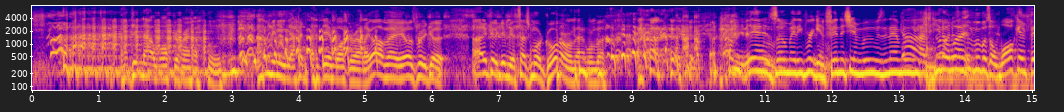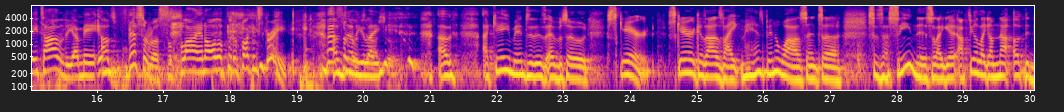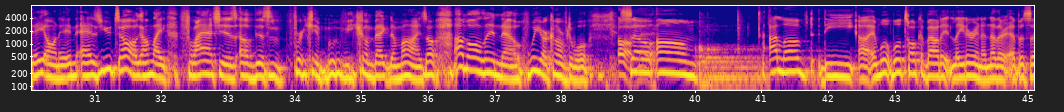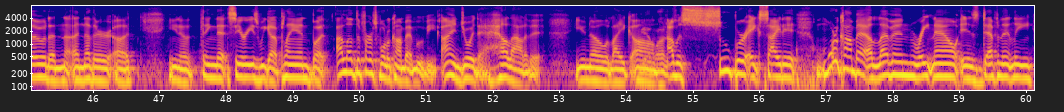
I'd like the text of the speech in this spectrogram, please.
I did not walk around. I mean, I, I did walk around like, oh man, it was pretty good. Uh, I could have given me a touch more gore on that one, but I mean, this They had movie- so many freaking finishing moves in that movie. God, you no, know this what? it was a walking fatality. I mean, it was viscera flying all over the fucking screen. I'm Viscera, telling you, like, Joshua. I, I came into this episode scared, scared because I was like, man, it's been a while since uh since I seen this. Like, I feel like I'm not up to date on it. And as you talk, I'm like, flashes of this freaking movie come back to mind. So I'm all in now. We are comfortable. Oh, so, man. um. I loved the, uh, and we'll we'll talk about it later in another episode, an, another, uh, you know, thing that series we got planned. But I love the first Mortal Kombat movie. I enjoyed the hell out of it. You know, like um, 100%. I was super excited. Mortal Kombat 11 right now is definitely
